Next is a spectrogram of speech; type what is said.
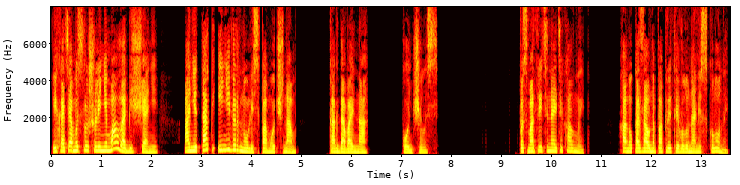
И хотя мы слышали немало обещаний, они так и не вернулись помочь нам, когда война кончилась. Посмотрите на эти холмы. Хан указал на покрытые валунами склоны.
